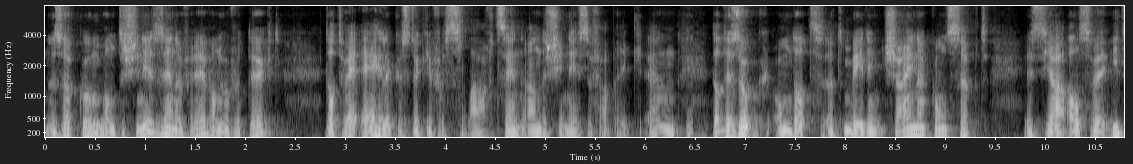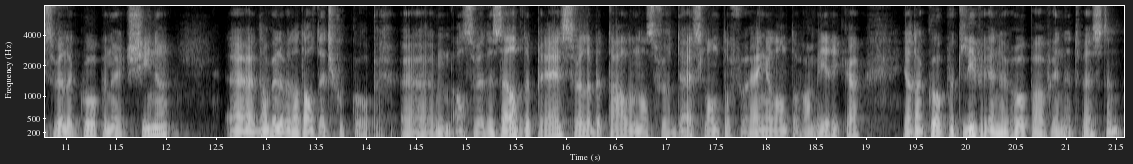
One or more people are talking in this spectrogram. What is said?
zou komen, want de Chinezen zijn er vrij van overtuigd dat wij eigenlijk een stukje verslaafd zijn aan de Chinese fabriek. En dat is ook omdat het Made in China concept is, ja, als wij iets willen kopen uit China, uh, dan willen we dat altijd goedkoper. Uh, als we dezelfde prijs willen betalen als voor Duitsland of voor Engeland of Amerika, ja, dan kopen we het liever in Europa of in het Westen.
